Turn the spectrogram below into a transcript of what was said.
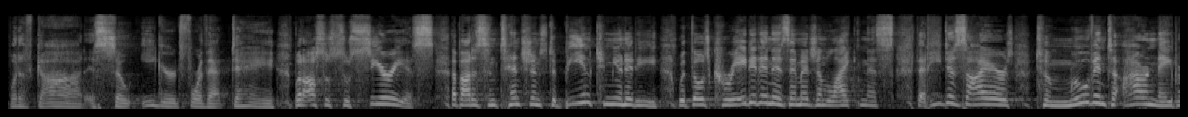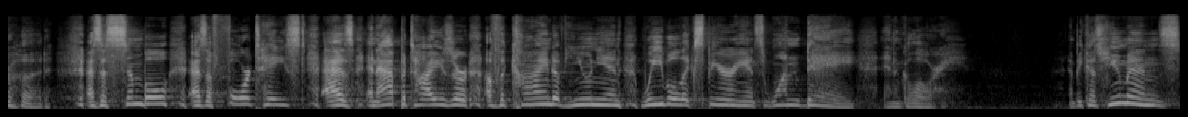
What if God is so eager for that day, but also so serious about his intentions to be in community with those created in his image and likeness that he desires to move into our neighborhood as a symbol, as a foretaste, as an appetizer of the kind of union we will experience one day in glory? And because humans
